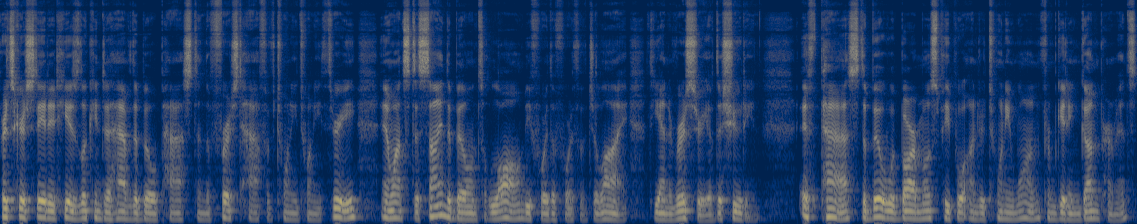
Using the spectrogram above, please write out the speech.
Pritzker stated he is looking to have the bill passed in the first half of 2023 and wants to sign the bill into law before the 4th of July, the anniversary of the shooting. If passed, the bill would bar most people under 21 from getting gun permits,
